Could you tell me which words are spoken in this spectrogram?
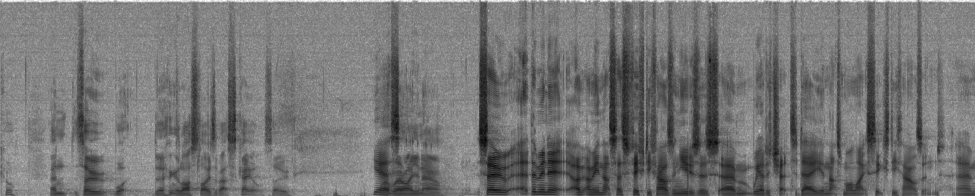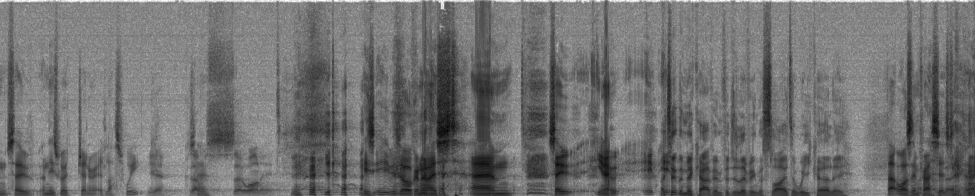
cool. And so, what? The, I think the last slide is about scale. So, Yes. where, where are you now? So at the minute, I, I mean, that says 50,000 users. Um, we had a check today, and that's more like 60,000. Um, so, and these were generated last week. Yeah, because I was so on it. He's, he was organised. um, so you know, it, I it- took the mick out of him for delivering the slides a week early. That was impressive. You know?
